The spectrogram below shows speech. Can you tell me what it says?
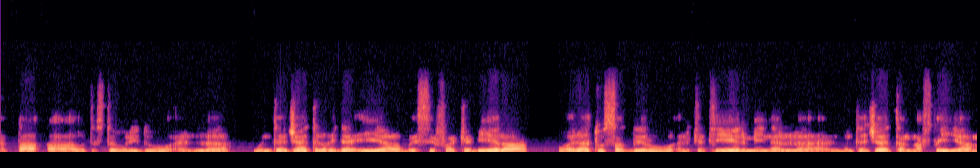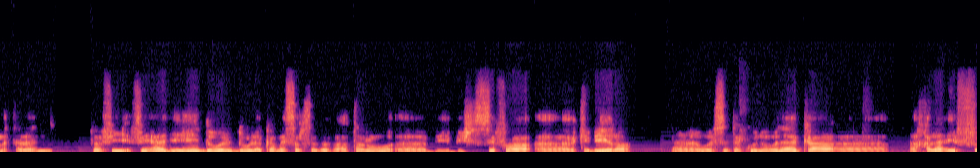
الطاقة وتستورد المنتجات الغذائية بصفة كبيرة ولا تصدر الكثير من المنتجات النفطية مثلا. ففي في هذه الدول دولة كمصر ستتأثر آه، بصفة آه، كبيرة آه، وستكون هناك خلائف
